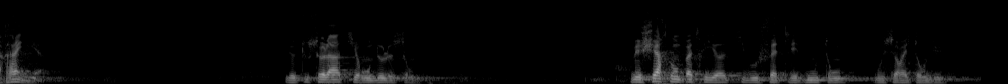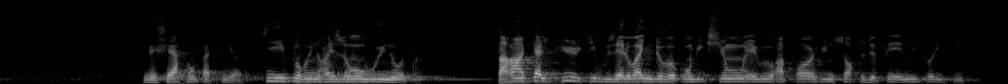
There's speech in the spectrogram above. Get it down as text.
règne. De tout cela, tirons deux leçons. Mes chers compatriotes, si vous faites les moutons, vous serez tondus. Mes chers compatriotes, si pour une raison ou une autre, par un calcul qui vous éloigne de vos convictions et vous rapproche d'une sorte de PMU politique,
